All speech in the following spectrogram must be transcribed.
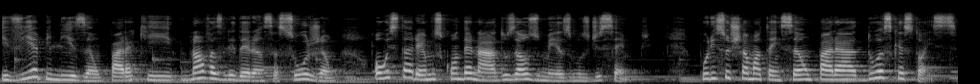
e viabilizam para que novas lideranças surjam, ou estaremos condenados aos mesmos de sempre. Por isso, chamo atenção para duas questões.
